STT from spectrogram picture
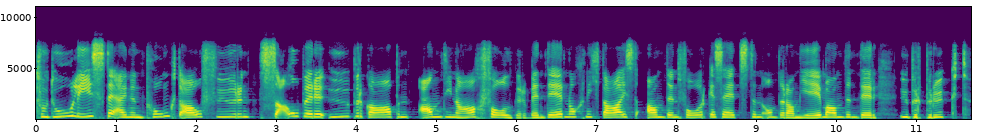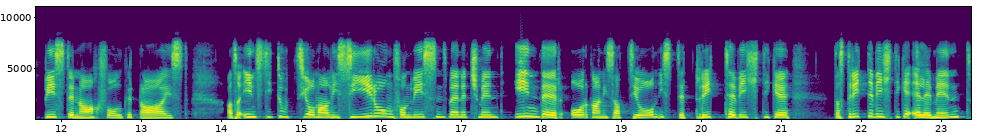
To-Do-Liste einen Punkt aufführen, saubere Übergaben an die Nachfolger, wenn der noch nicht da ist, an den Vorgesetzten oder an jemanden, der überbrückt, bis der Nachfolger da ist. Also Institutionalisierung von Wissensmanagement in der Organisation ist der dritte wichtige, das dritte wichtige Element,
